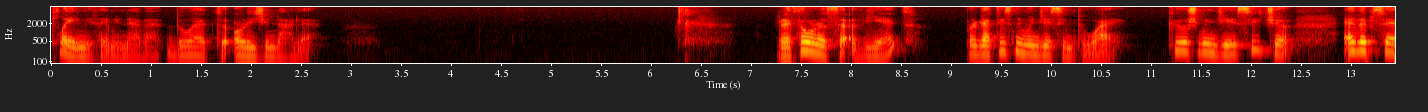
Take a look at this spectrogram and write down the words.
plain i themi neve, duhet origjinale. Rreth orës dhjetë, përgatisni mëngjesin tuaj. Ky është mëngjesi që edhe pse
